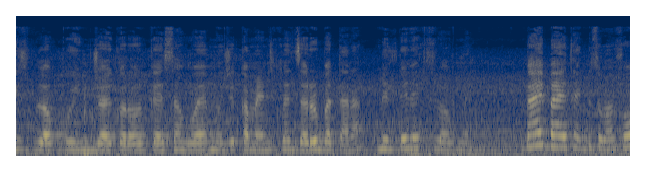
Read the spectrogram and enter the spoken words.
इस ब्लॉग को इन्जॉय करो और कैसा हुआ है मुझे कमेंट्स में ज़रूर बताना। मिलते हैं नेक्स्ट ब्लॉग में। Bye bye thank you so much for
